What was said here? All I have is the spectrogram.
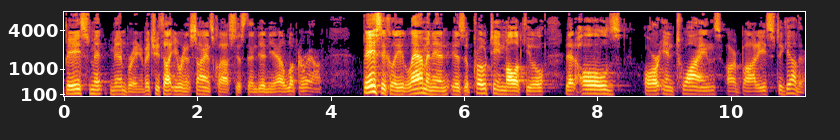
basement membrane. I bet you thought you were in a science class just then, didn't you? Yeah, look around. Basically, laminin is a protein molecule that holds or entwines our bodies together.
